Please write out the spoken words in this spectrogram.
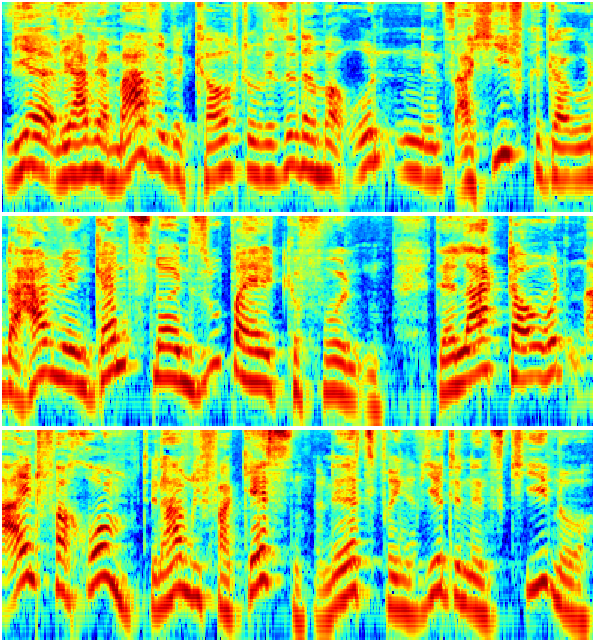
wir, wir haben ja Marvel gekauft und wir sind da mal unten ins Archiv gegangen und da haben wir einen ganz neuen Superheld gefunden. Der lag da unten einfach rum. Den haben die vergessen. Und jetzt bringen wir den ins Kino.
